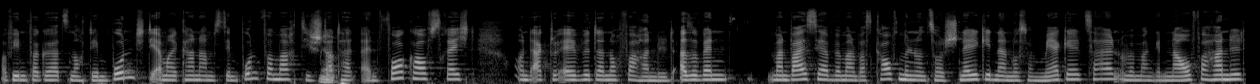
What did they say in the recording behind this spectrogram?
auf jeden Fall gehört es noch dem Bund. Die Amerikaner haben es dem Bund vermacht, die Stadt Ja. hat ein Vorkaufsrecht und aktuell wird dann noch verhandelt. Also wenn, man weiß ja, wenn man was kaufen will und es soll schnell gehen, dann muss man mehr Geld zahlen und wenn man genau verhandelt,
